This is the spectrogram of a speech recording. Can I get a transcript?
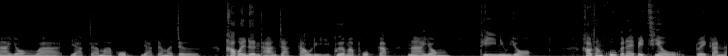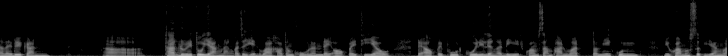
นายองว่าอยากจะมาพบ อยากจะมาเจอ เขาก็ได้เดินทางจากเกาหลีเพื่อมาพบกับนายองที่นิวยอร์กเขาทั้งคู่ก็ได้ไปเที่ยวด้วยกันอะไรด้วยกัน ถ้าดูในตัวอย่างหนังก็จะเห็นว่าเขาทั้งคู่นั้นได้ออกไปเที่ยว ได้ออกไปพูดคุยในเรื่องอดีต ความสัมพันธ์ว่าตอนนี้คุณมีความรู้สึกอย่างไร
